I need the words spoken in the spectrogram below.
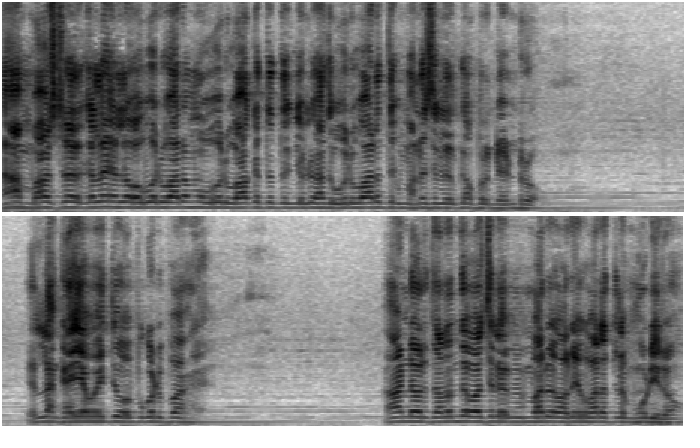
நாம் மாஸ்டருக்கெல்லாம் எல்லாம் ஒவ்வொரு வாரமும் ஒவ்வொரு வாக்குத்தத்தை சொல்லி அது ஒரு வாரத்துக்கு மனசில் இருக்க அப்புறம் நின்றோம் எல்லாம் கையை வைத்து ஒப்பு கொடுப்பாங்க. ஆண்டவர் திறந்த வச்சல மாதிரி ஒரே வாரத்தில் மூடிடும்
